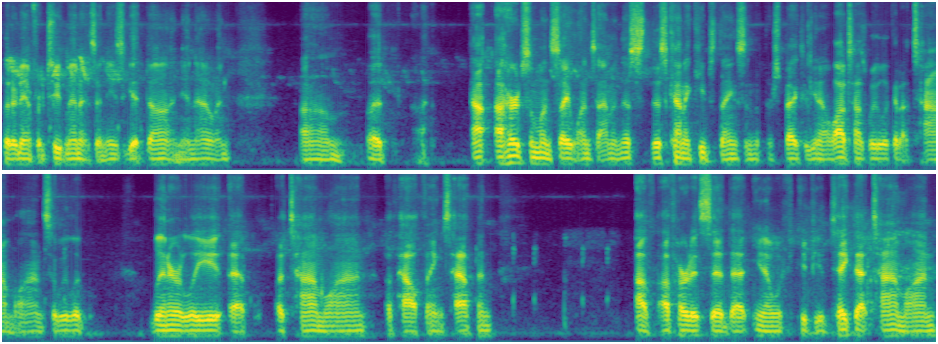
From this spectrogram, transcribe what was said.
Put it in for two minutes, it needs to get done, you know. And um, but I, I heard someone say one time, and this this kind of keeps things in the perspective. You know, a lot of times we look at a timeline, so we look linearly at a timeline of how things happen. I've, I've heard it said that, you know, if, if you take that timeline,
